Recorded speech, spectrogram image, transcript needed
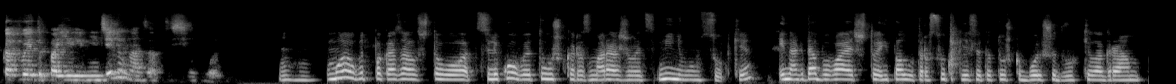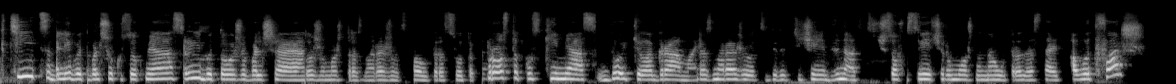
как вы это поели неделю назад и сегодня. Угу. Мой опыт показал, что целиковая тушка размораживается минимум сутки. Иногда бывает, что и полутора суток, если эта тушка больше двух килограмм. Птица, либо это большой кусок мяса, рыба тоже большая, тоже может размораживаться полутора суток. Просто куски мяса до килограмма размораживаются где-то в течение 12 часов. С вечера можно на утро достать. А вот фарш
